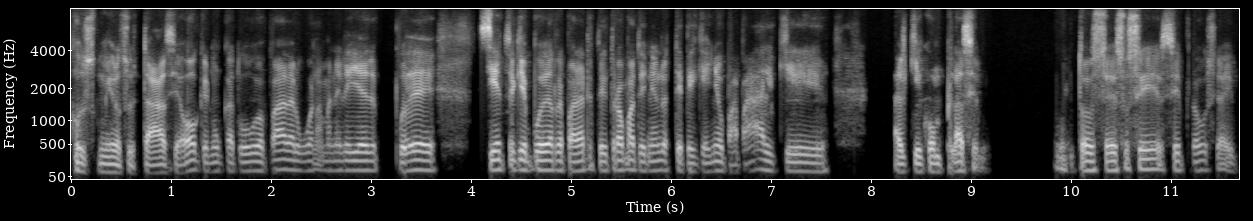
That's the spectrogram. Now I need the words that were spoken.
consumido sustancias, o que nunca tuvo papá, de alguna manera ella puede, siente que puede reparar este trauma teniendo este pequeño papá al que, al que complace. Entonces, eso se, se produce ahí.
